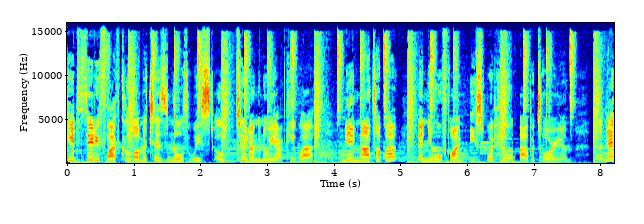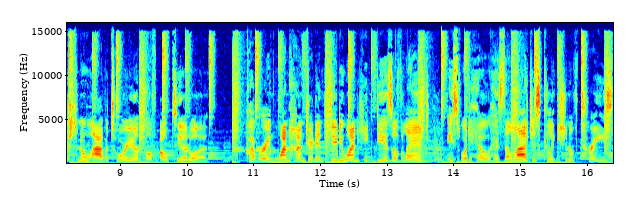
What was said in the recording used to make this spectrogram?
Head 35 kilometres northwest of Tūranganui-a-Kiwa, near Ngātapa, and you will find Eastwood Hill Arboretum, the National Arboretum of Aotearoa. Covering 131 hectares of land, Eastwood Hill has the largest collection of trees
